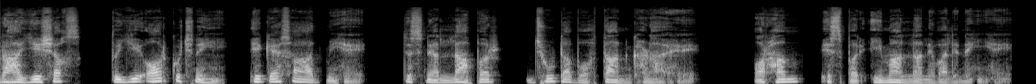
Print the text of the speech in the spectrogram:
رہا یہ شخص تو یہ اور کچھ نہیں، ایک ایسا آدمی ہے جس نے اللہ پر جھوٹا بہتان گھڑا ہے اور ہم اس پر ایمان لانے والے نہیں ہیں۔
